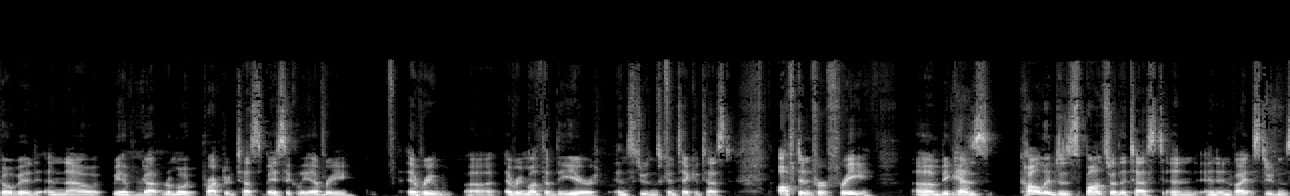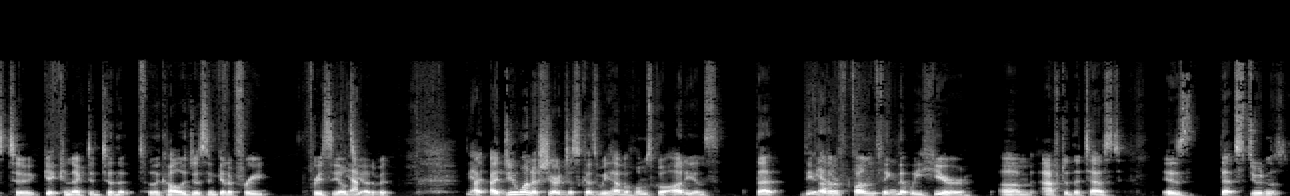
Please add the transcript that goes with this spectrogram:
covid and now we have mm-hmm. got remote proctored tests basically every every uh, every month of the year and students can take a test often for free um, because yeah. colleges sponsor the test and and invite students to get connected to the to the colleges and get a free free CLT yep. out of it yeah. I, I do want to share just because we have a homeschool audience that the yeah. other fun thing that we hear um, after the test is that students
